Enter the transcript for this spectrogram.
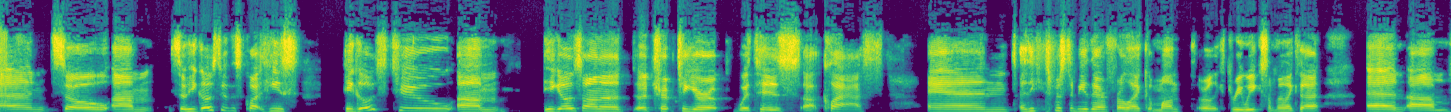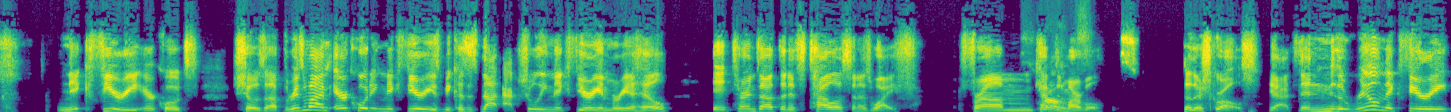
And so um so he goes through this quest. He's he goes to um he goes on a, a trip to Europe with his uh, class, and I think he's supposed to be there for like a month or like three weeks, something like that. And um, Nick Fury, air quotes, shows up. The reason why I'm air quoting Nick Fury is because it's not actually Nick Fury and Maria Hill. It turns out that it's Talos and his wife from Skrulls. Captain Marvel. So they're Skrulls. Yeah. And the real Nick Fury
